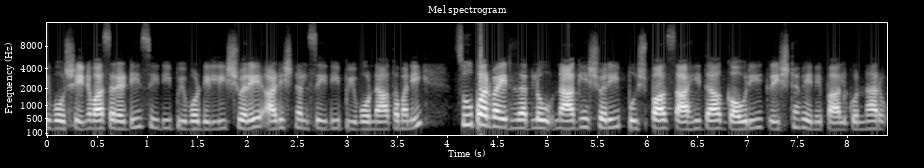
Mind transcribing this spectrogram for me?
RDO Srinivasareddy CDPO Dilleswari additional CDPO Nagamani సూపర్వైజర్లు నాగేశ్వరి పుష్ప సాహిద గౌరీ కృష్ణవేణి పాల్గొన్నారు.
